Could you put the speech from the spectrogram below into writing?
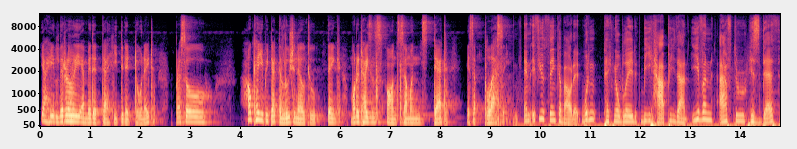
Yeah, he literally admitted that he didn't donate. Brasso how can you be that delusional to think monetizing on someone's debt is a blessing? And if you think about it, wouldn't Technoblade be happy that even after his death,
